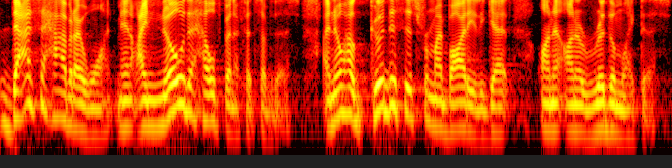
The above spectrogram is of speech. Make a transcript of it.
that's a habit I want. Man, I know the health benefits of this. I know how good this is for my body to get on a, on a rhythm like this.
